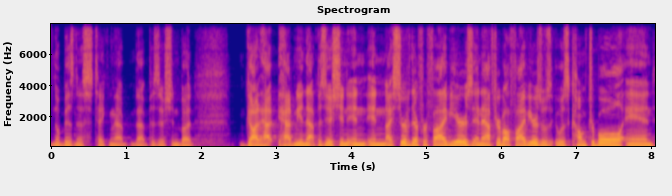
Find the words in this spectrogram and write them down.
no business taking that that position. But God had, had me in that position and, and I served there for five years. And after about five years, it was, it was comfortable and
